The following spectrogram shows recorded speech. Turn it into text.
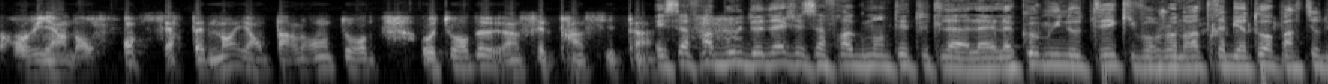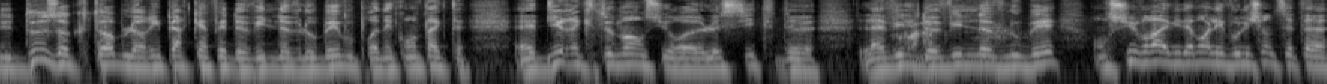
reviendront certainement et en parleront autour, autour d'eux. Hein, c'est le principe. Hein. Et ça fera boule de neige et ça fera augmenter toute la, la, communauté qui vous rejoindra très bientôt à partir du 2 octobre. Le Hyper Café de Villeneuve-Loubet. Vous prenez contact euh, directement sur euh, le site de la ville de Villeneuve-Loubet. On suivra évidemment l'évolution de cette, euh,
